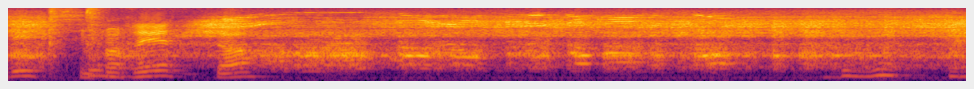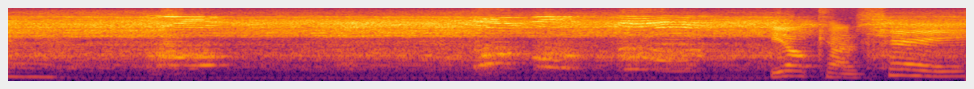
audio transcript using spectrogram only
Du Litsi. får rätta. Jag kan se.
